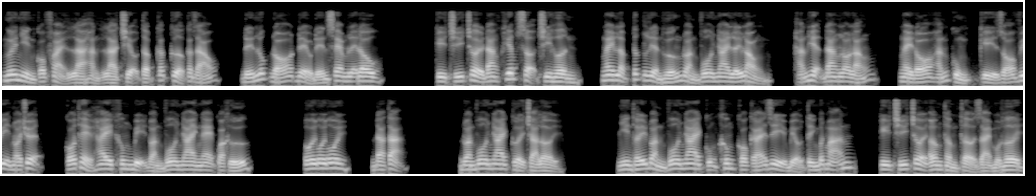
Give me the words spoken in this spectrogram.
ngươi nhìn có phải là hẳn là triệu tập các cửa các giáo, đến lúc đó đều đến xem lễ đâu? Kỳ trí trời đang khiếp sợ chi hơn, ngay lập tức liền hướng đoàn vô nhai lấy lòng, hắn hiện đang lo lắng, ngày đó hắn cùng kỳ gió Vĩ nói chuyện, có thể hay không bị đoàn vô nhai nghe quá khứ. Ôi ôi ôi, đa tạ. Đoàn vô nhai cười trả lời. Nhìn thấy đoàn vô nhai cũng không có cái gì biểu tình bất mãn, kỳ trí trời âm thầm thở dài một hơi.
